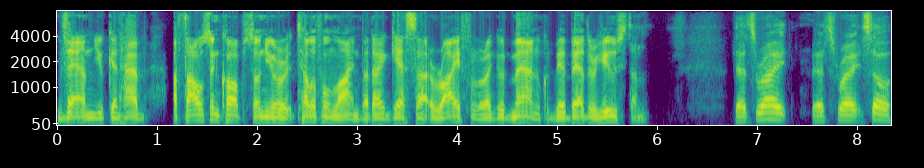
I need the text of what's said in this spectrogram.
Then you can have a thousand cops on your telephone line, but I guess a rifle or a good man could be a better use then. That's right. That's right. So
